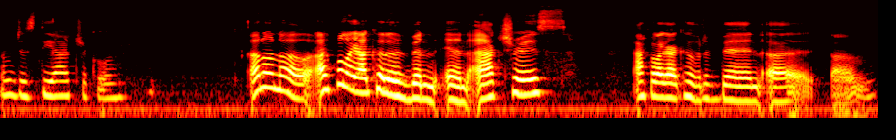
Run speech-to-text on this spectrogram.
I'm just theatrical. I don't know. I feel like I could have been an actress. I feel like I could have been a um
